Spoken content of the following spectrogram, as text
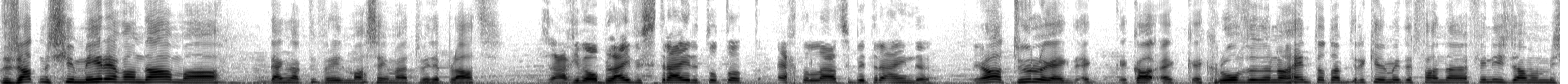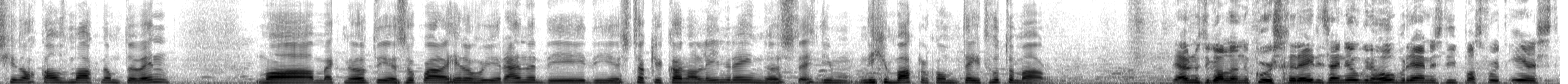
er zat misschien meer in vandaag, maar ik denk dat ik tevreden mag zijn met de tweede plaats. Zag je wel blijven strijden tot dat echt de laatste bittere einde? Ja, tuurlijk. Ik, ik, ik, ik, geloofde er nog in tot op drie kilometer van de finish dat we misschien nog kans maken om te winnen. Maar McNulty is ook wel een hele goede renner die, die een stukje kan alleen rijden. Dus het is niet, niet gemakkelijk om tijd goed te maken. Jij hebt natuurlijk al een koers gereden. Er zijn er ook een hoop renners die pas voor het eerst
